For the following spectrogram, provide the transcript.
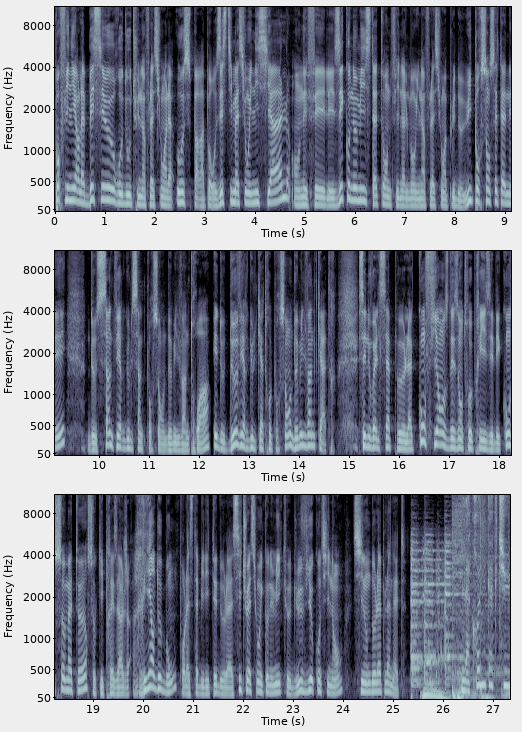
Pour finir, la BCE redoute une inflation à la hausse par rapport aux estimations initiales. En effet, les économistes attendent finalement une inflation à plus de 8% cette année, de 5,5% en 2023 et de 2,4% en 2024. Ces nouvelles sapent la confiance des entreprises et des consommateurs, ce qui présage rien de bon pour la stabilité de la situation économique du vieux continent, sinon de la planète. La chronique actu,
